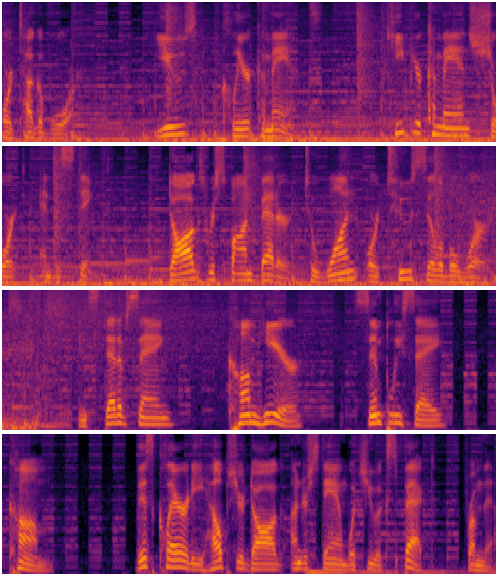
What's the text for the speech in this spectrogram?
or tug of war. Use clear commands. Keep your commands short and distinct. Dogs respond better to one or two syllable words. Instead of saying, come here, simply say, come. This clarity helps your dog understand what you expect from them.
